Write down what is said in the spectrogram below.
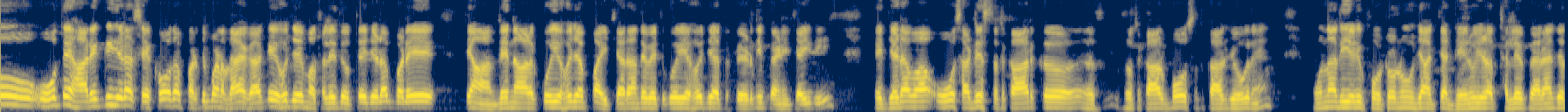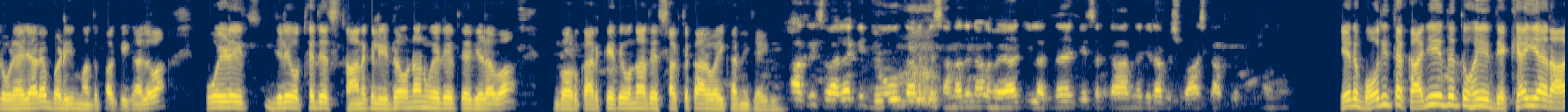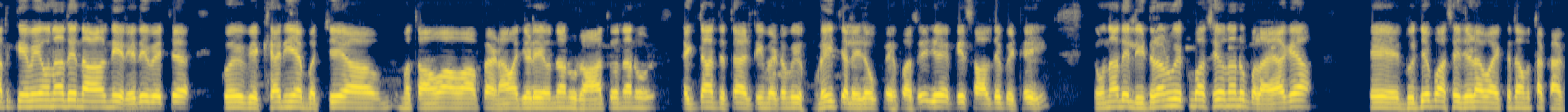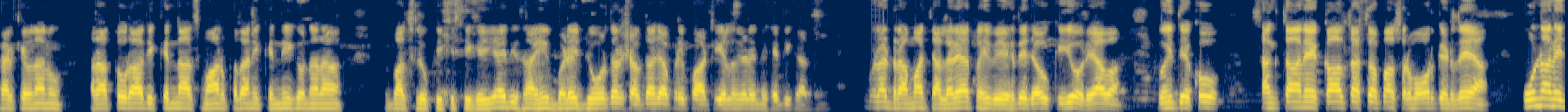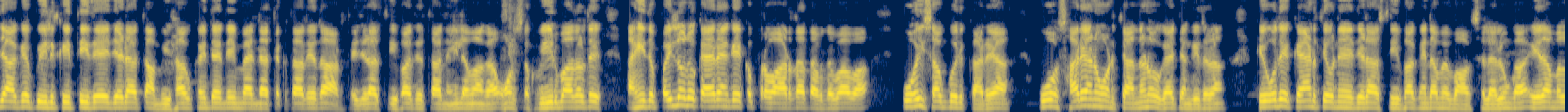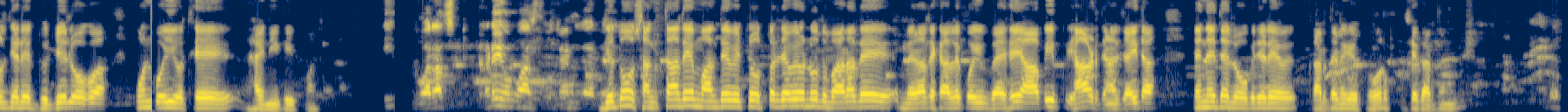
ਉਹ ਤੇ ਹਰ ਇੱਕ ਹੀ ਜਿਹੜਾ ਸਿੱਖ ਉਹਦਾ ਫਰਜ਼ ਬਣਦਾ ਹੈਗਾ ਕਿ ਇਹੋ ਜਿਹੇ ਮਸਲੇ ਦੇ ਉੱਤੇ ਜਿਹੜਾ ਬੜੇ ਧਿਆਨ ਦੇ ਨਾਲ ਕੋਈ ਇਹੋ ਜਿਹਾ ਭਾਈਚਾਰਿਆਂ ਦੇ ਵਿੱਚ ਕੋਈ ਇਹੋ ਜਿਹਾ ਤਫੇੜ ਨਹੀਂ ਪੈਣੀ ਚਾਹੀਦੀ। ਤੇ ਜਿਹੜਾ ਵਾ ਉਹ ਸਾਡੇ ਸਤਿਕਾਰਕ ਸਤਿਕਾਰ ਬਹੁਤ ਸਤਿਕਾਰਯੋਗ ਨੇ। ਉਹਨਾਂ ਦੀ ਜਿਹੜੀ ਫੋਟੋ ਨੂੰ ਜਾਂ ਝੰਡੇ ਨੂੰ ਜਿਹੜਾ ਥੱਲੇ ਪੈਰਾਂ 'ਚ ਰੋਲਿਆ ਜਾ ਰਿਹਾ ਬੜੀ ਮੰਦਭਾਗੀ ਗੱਲ ਵਾ। ਉਹ ਜਿਹੜੇ ਜਿਹੜੇ ਉੱਥੇ ਦੇ ਸਥਾਨਕ ਲੀਡਰ ਉਹਨਾਂ ਨੂੰ ਇਹਦੇ ਉੱਤੇ ਜਿਹੜਾ ਵਾ ਗੌਰ ਕਰਕੇ ਤੇ ਉਹਨਾਂ ਤੇ ਸਖਤ ਕਾਰਵਾਈ ਕਰਨੀ ਚਾਹੀਦੀ ਆਖਰੀ ਸਵਾਲ ਹੈ ਕਿ ਜੋ ਕੱਲ ਕਿਸਾਨਾਂ ਦੇ ਨਾਲ ਹੋਇਆ ਕੀ ਲੱਗਦਾ ਹੈ ਕਿ ਸਰਕਾਰ ਨੇ ਜਿਹੜਾ ਵਿਸ਼ਵਾਸਘਾਤ ਕੀਤਾ ਇਹ ਤਾਂ ਬਹੁਤ ਹੀ ਧੱਕਾ ਜੀ ਇਹ ਤਾਂ ਤੁਸੀਂ ਦੇਖਿਆ ਹੀ ਆ ਰਾਤ ਕਿਵੇਂ ਉਹਨਾਂ ਦੇ ਨਾਲ ਹਨੇਰੇ ਦੇ ਵਿੱਚ ਕੋਈ ਵੇਖਿਆ ਨਹੀਂ ਹੈ ਬੱਚੇ ਆ ਮਾਤਾਵਾਂ ਵਾ ਭੈਣਾਂ ਵਾ ਜਿਹੜੇ ਉਹਨਾਂ ਨੂੰ ਰਾਤ ਉਹਨਾਂ ਨੂੰ ਏਦਾਂ ਦਿੱਤਾ ਅਲਟੀਮੇਟਮ ਵੀ ਹੁਣੇ ਹੀ ਚਲੇ ਜਾਓ ਕਿਸੇ ਪਾਸੇ ਜੇ ਅੱਗੇ ਸਾਲ ਦੇ ਬੈਠੇ ਸੀ। ਤੇ ਉਹਨਾਂ ਦੇ ਲੀਡਰਾਂ ਨੂੰ ਇੱਕ ਪਾਸੇ ਉਹਨਾਂ ਨੂੰ ਬੁਲਾਇਆ ਗਿਆ ਤੇ ਦੂਜੇ ਪਾਸੇ ਜਿਹੜਾ ਵਾ ਇੱਕਦਮ ਧੱਕਾ ਕਰਕੇ ਉਹਨਾਂ ਨੂੰ ਰਾਤੋਂ ਰਾਤ ਹੀ ਕਿੰਨਾ ਸਮਾਨ ਪਤਾ ਨਹੀਂ ਕਿੰਨੀ ਕੁ ਉਹਨਾਂ ਨਾਲ ਬਦਸਲੂਕੀ ਕੀਤੀ ਗਈ ਹੈ। ਇਹਦੀ ਸਾਹੀ ਬੜੇ ਜ਼ੋਰਦਾਰ ਸ਼ਬਦਾਂ 'ਚ ਆਪਣੀ ਪਾਰਟੀ ਵੱਲੋਂ ਜਿਹੜੇ ਨਿਖੇਧੀ ਕਰਦੇ ਬੜਾ ਡਰਾਮਾ ਚੱਲ ਰਿਹਾ। ਤੁਸੀਂ ਵੇਖਦੇ ਜਾਓ ਕੀ ਹੋ ਰਿਹਾ ਵਾ। ਤੁਸੀਂ ਦੇਖੋ, ਸੰਗਤਾਂ ਨੇ ਕੱਲ ਤਖ਼ਤ ਆਪਾਂ ਸਰਮੌਰ ਗਿਣਦੇ ਆ। ਉਹਨਾਂ ਨੇ ਜਾ ਕੇ ਅਪੀਲ ਕੀਤੀ ਤੇ ਜਿਹੜਾ ਧਾਮੀ ਸਾਹਿਬ ਕਹਿੰਦੇ ਨਹੀਂ ਮੈਂ ਨੈਤਿਕਤਾ ਦੇ ਆਧਾਰ ਤੇ ਜਿਹੜਾ ਅਸਤੀਫਾ ਦਿੱਤਾ ਨਹੀਂ ਲਵਾਂਗਾ। ਹੁਣ ਸੁਖਵੀਰ ਬਾਦਲ ਤੇ ਅਸੀਂ ਤਾਂ ਪਹਿਲਾਂ ਤੋਂ ਕਹਿ ਰਹੇ ਹਾਂ ਕਿ ਇੱਕ ਪਰਿਵਾਰ ਦਾ ਦਬਦਬਾ ਵਾ। ਉਹੀ ਸਭ ਕੁਝ ਕਰ ਰਿਹਾ। ਉਹ ਸਾਰਿਆਂ ਨੂੰ ਹੁਣ ਚਾਨਣ ਹੋ ਗਿਆ ਚੰਗੀ ਤਰ੍ਹਾਂ ਕਿ ਉਹਦੇ ਕਹਿਣ ਤੇ ਉਹਨੇ ਜਿਹੜਾ ਅਸਤੀਫਾ ਕਹਿੰਦਾ ਮੈਂ ਵਾਪਸ ਲੈ ਲੂੰਗਾ ਇਹਦਾ ਮਤਲਬ ਜਿਹੜੇ ਦੂਜੇ ਲੋਕ ਆ ਉਹਨੂੰ ਕੋਈ ਉੱਥੇ ਹੈ ਨਹੀਂ ਕੀ ਪਹੁੰਚ। ਦੁਬਾਰਾ ਖੜੇ ਹੋਣ ਵਾਸਤੇ ਸਟੈਂਡ ਕਰ ਰਹੇ ਜਦੋਂ ਸੰਗਤਾਂ ਦੇ ਮਨ ਦੇ ਵਿੱਚ ਉਤਰ ਜਾਵੇ ਉਹਨੂੰ ਦੁਬਾਰਾ ਤੇ ਮੇਰਾ ਤੇ ਖਿਆਲ ਕੋਈ ਵੈਸੇ ਆਪ ਹੀ ਹਟ ਜਾਣਾ ਚਾਹੀਦਾ। ਨਹੀਂ ਤੇ ਲੋਕ ਜਿਹੜੇ ਕਰ ਦੇਣਗੇ ਹੋਰ ਪਿੱਛੇ ਕਰ ਦੇਣਗੇ।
